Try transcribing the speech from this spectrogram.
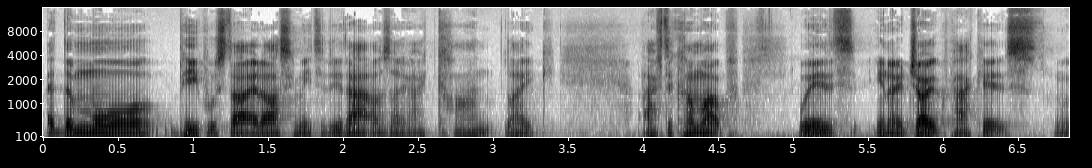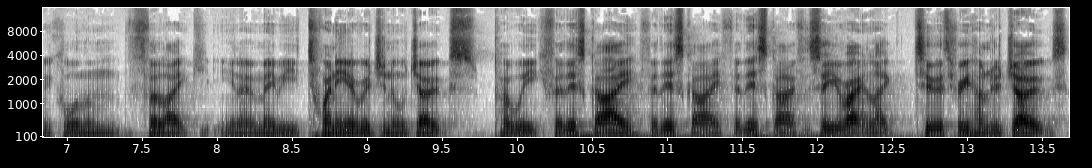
the more people started asking me to do that, I was like, I can't like, I have to come up with you know joke packets we call them for like you know maybe 20 original jokes per week for this guy for this guy for this guy. So you're writing like two or three hundred jokes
